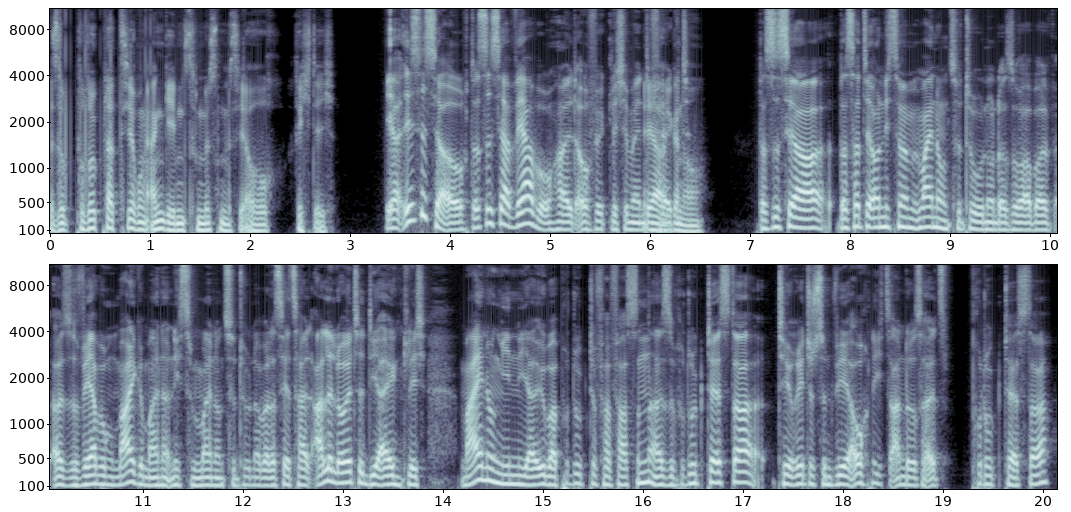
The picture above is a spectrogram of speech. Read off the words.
also Produktplatzierung angeben zu müssen, ist ja auch richtig. Ja, ist es ja auch. Das ist ja Werbung halt auch wirklich im Endeffekt. Ja, genau. Das ist ja, das hat ja auch nichts mehr mit Meinung zu tun oder so, aber also Werbung im Allgemeinen hat nichts mit Meinung zu tun, aber dass jetzt halt alle Leute, die eigentlich Meinungen ja über Produkte verfassen, also Produkttester, theoretisch sind wir ja auch nichts anderes als Produkttester,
